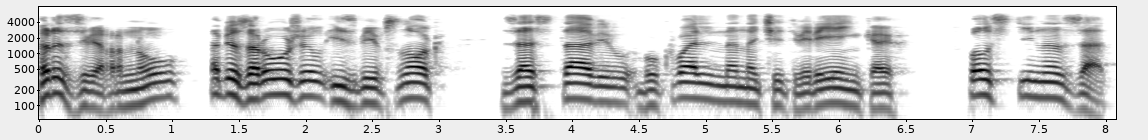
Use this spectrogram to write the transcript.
развернул, обезоружил и, сбив с ног, заставил буквально на четвереньках ползти назад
